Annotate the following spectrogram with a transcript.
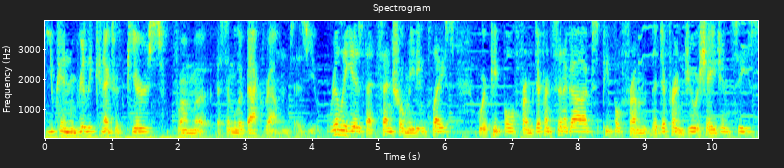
you can really connect with peers from a, a, similar background as you. Really is that central meeting place where people from different synagogues, people from the different Jewish agencies,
